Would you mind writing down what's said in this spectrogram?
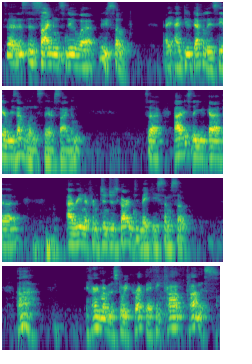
this is Simon's new uh, new soap. I, I do definitely see a resemblance there, Simon. So obviously you got uh, Irina from Ginger's Garden to make you some soap. Ah, if I remember the story correctly, I think Tom Thomas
